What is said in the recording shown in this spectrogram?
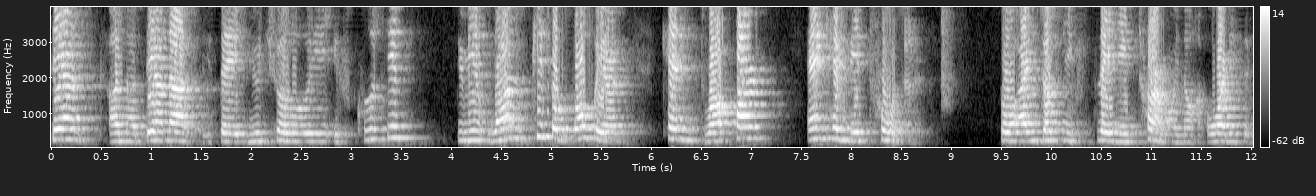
they are, uh, not, they are not, say, mutually exclusive. You mean one piece of software can dropper and can be Trojan. So I'm just explaining term, you know, what is it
